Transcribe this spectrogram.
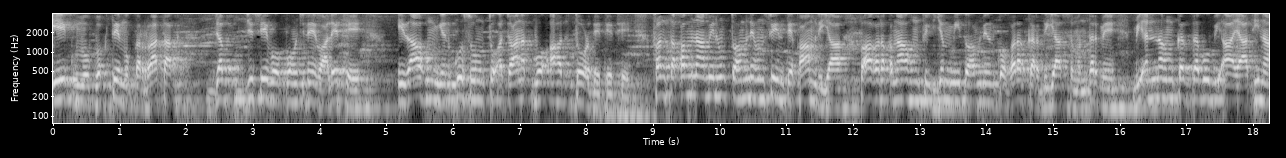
ایک وقت مقررہ تک جب جسے وہ پہنچنے والے تھے، اذا ہم تو اچانک وہ عہد توڑ دیتے تھے۔ فانتقمنا منہم تو ہم نے ان سے انتقام لیا۔ فاغرقناہم فی الیمی تو ہم نے ان کو غرق کر دیا سمندر میں۔ بھی بانہم کذبوا بآیاتنا،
